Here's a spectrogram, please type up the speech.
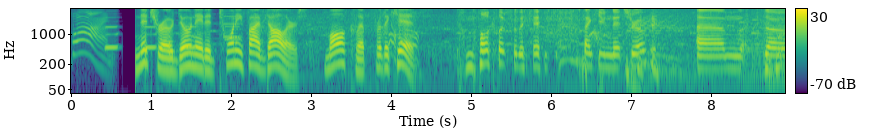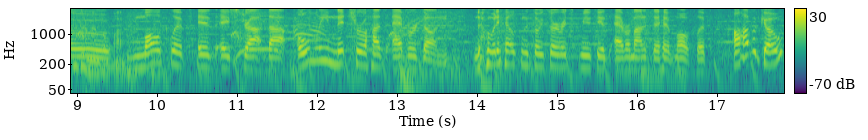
fun. Nitro donated $25. Mall clip for the kids. Mall clip for the kids. Thank you, Nitro. Um, so, Mall clip is a strat that only Nitro has ever done. Nobody else in the Toy Story Racer community has ever managed to hit Mall clip. I'll have a go.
